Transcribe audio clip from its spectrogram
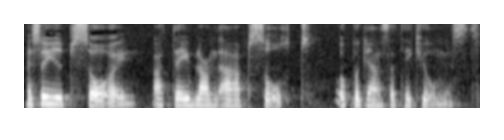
med så djup sorg att det ibland är absurt och på gränsen till komiskt.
